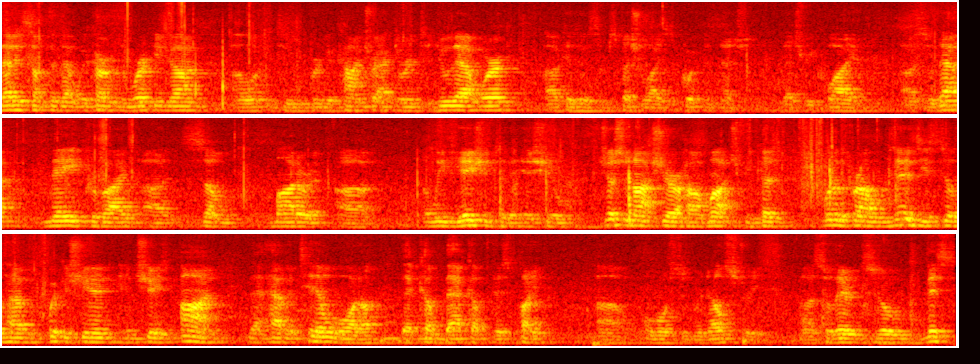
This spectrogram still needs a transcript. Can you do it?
That is something that we're currently working on, uh, looking to bring a contractor in to do that work, because there's some specialized equipment that's, that's required. Uh, So that may provide uh, some moderate uh, alleviation to the issue, just not sure how much, because one of the problems is you still have the Quequechan and Chase Pond that have a tailwater that come back up this pipe, uh, almost to Grinnell Street. Uh, So there, so this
